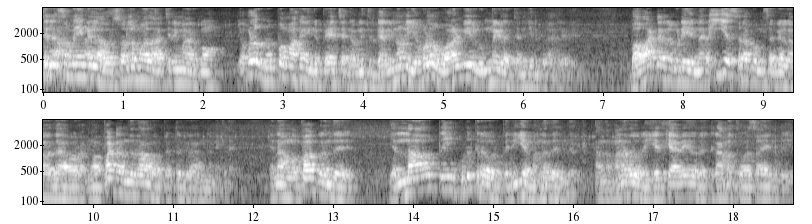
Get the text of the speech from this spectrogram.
சில சமயங்களில் அவர் சொல்லும் போது ஆச்சரியமாக இருக்கும். எவ்வளோ நுட்பமாக எங்கள் பேச்சை கவனித்திருக்காரு இன்னொன்று எவ்வளோ வாழ்வியல் உண்மைகளை தெரிஞ்சிருக்கிறாரு. அப்படின்னு பவாட்ட இருக்கக்கூடிய நிறைய சிறப்பம்சங்கள் அவர் அவர் அவங்க அப்பாட்ட இருந்து தான் அவர் பெற்றுக்கிறாருன்னு நினைக்கிறேன். ஏன்னா அவங்க அப்பாவுக்கு வந்து எல்லாவற்றையும் கொடுக்குற ஒரு பெரிய மனது இருந்தது. அந்த மனது ஒரு இயற்கையாகவே ஒரு கிராமத்து விவசாயினுடைய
